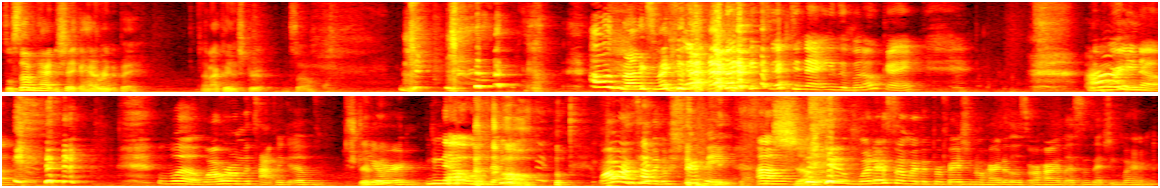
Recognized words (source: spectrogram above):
So something had to shake. I had rent to pay, and I couldn't strip. So I was not expecting I that. wasn't expecting that either, but okay. The All more you know. well, while we're on the topic of Stripping? your No. oh, While we're on the topic of stripping, um, what are some of the professional hurdles or hard lessons that you've learned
